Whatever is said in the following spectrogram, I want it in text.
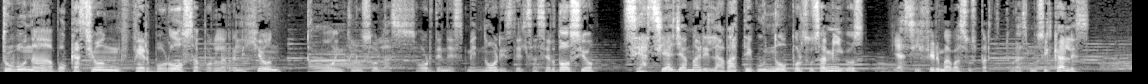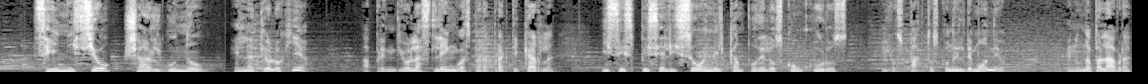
Tuvo una vocación fervorosa por la religión, tomó incluso las órdenes menores del sacerdocio, se hacía llamar el abate Gounod por sus amigos y así firmaba sus partituras musicales. Se inició Charles Gounod en la teología, aprendió las lenguas para practicarla y se especializó en el campo de los conjuros y los pactos con el demonio. En una palabra,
